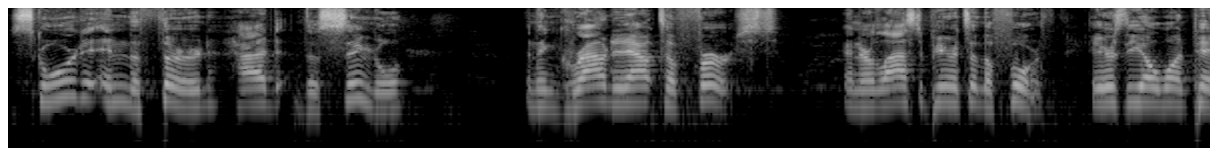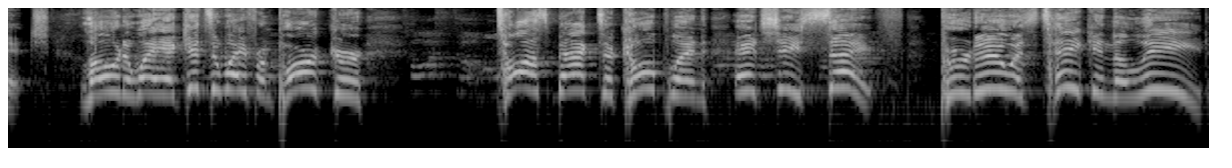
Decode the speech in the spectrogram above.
scored in the third, had the single, and then grounded out to first in her last appearance in the fourth. Here's the 0 1 pitch. Low and away. It gets away from Parker. Toss back to Copeland, and she's safe. Purdue is taking the lead.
